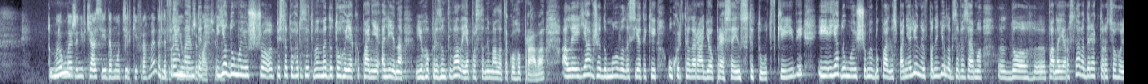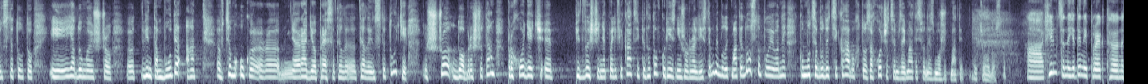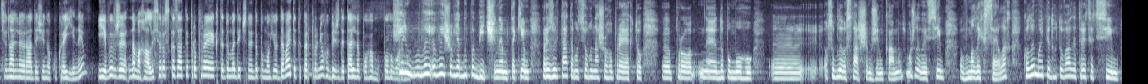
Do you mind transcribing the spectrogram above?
Ми Ну, обмежені в часі і дамо тільки фрагмент, глядачі його вже бачили. Я думаю, що після того результату ми до того, як пані Аліна його презентувала, я просто не мала такого права. Але я вже домовилась, є такий Укртелерадіопреса інститут в Києві. І я думаю, що ми буквально з пані Аліною в понеділок завеземо е, до е, пана Ярослава, директора цього інституту. І я думаю, що е, він там буде. А в цьому Укррадіопреса теле- телеінституті, що добре, що там проходять. е, Підвищення кваліфікації, підготовку різні журналісти. Вони будуть мати доступу, і вони кому це буде цікаво, хто захоче цим займатися, вони зможуть мати до цього доступ. А, фільм це не єдиний проект е, Національної ради жінок України. І ви вже намагалися розказати про проект до медичної допомоги. От давайте тепер про нього більш детально поговоримо. Фільм ви- вийшов якби побічним таким результатом цього нашого проєкту е, про допомогу. Е, Особливо старшим жінкам, можливо, і всім в малих селах, коли ми підготували 37 е,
